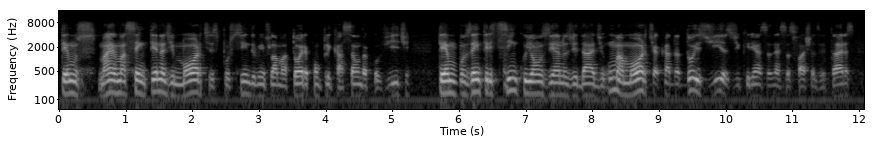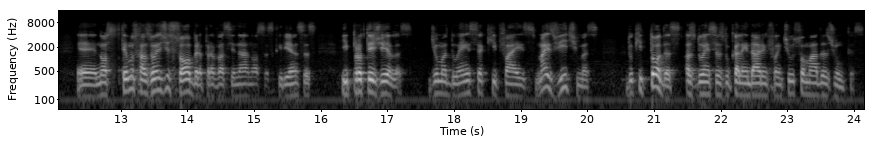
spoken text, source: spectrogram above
temos mais uma centena de mortes por síndrome inflamatória, complicação da Covid. Temos entre 5 e 11 anos de idade uma morte a cada dois dias de crianças nessas faixas etárias. É, nós temos razões de sobra para vacinar nossas crianças e protegê-las de uma doença que faz mais vítimas do que todas as doenças do calendário infantil somadas juntas.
